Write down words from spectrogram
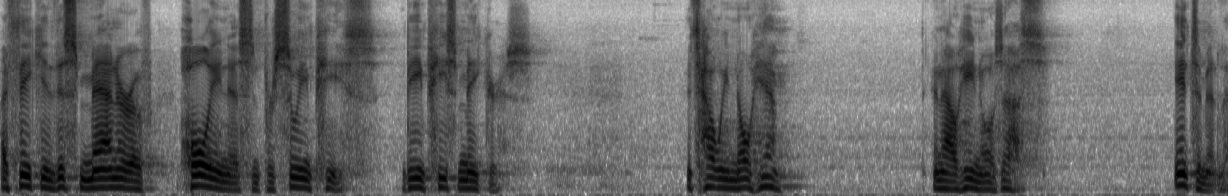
I think in this manner of holiness and pursuing peace, being peacemakers, it's how we know Him and how He knows us intimately.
